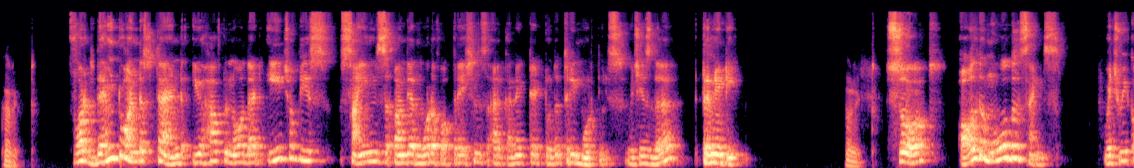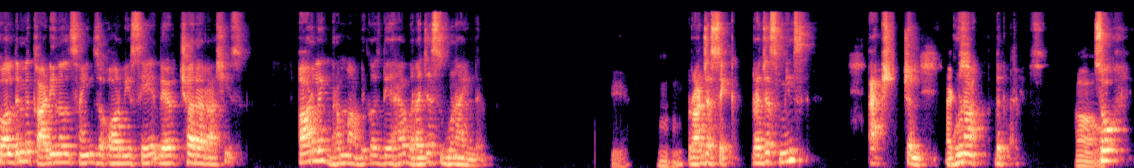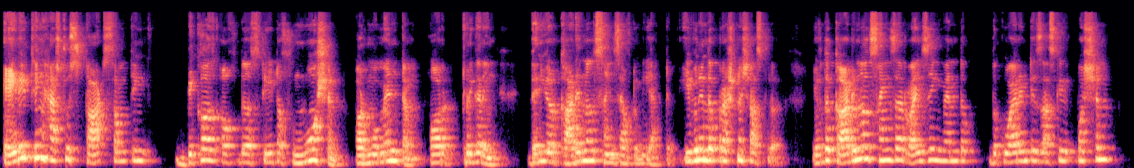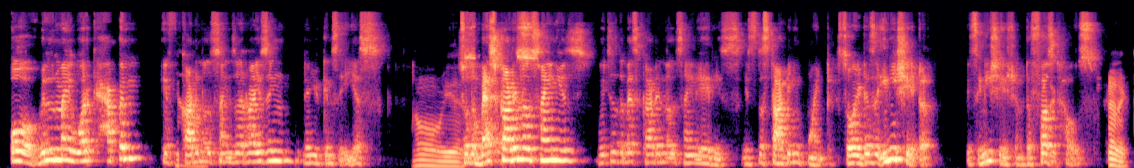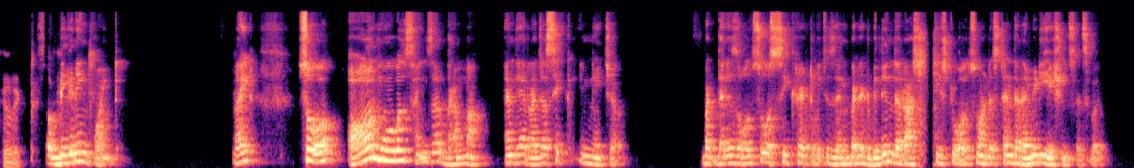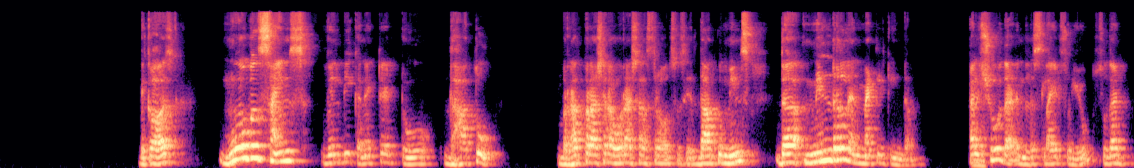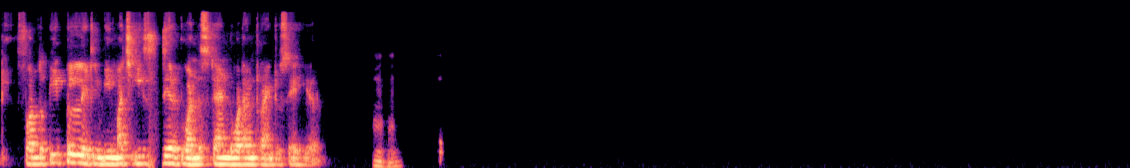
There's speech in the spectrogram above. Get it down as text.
Correct. For them to understand, you have to know that each of these signs on their mode of operations are connected to the three murtis, which is the Trinity. Correct. So all the movable signs, which we call them the cardinal signs, or we say they're chara rashis, are like Brahma because they have rajas guna in them. Okay. Mm -hmm. Rajasic. Rajas means action. action. Guna, the Oh. So everything has to start something because of the state of motion or momentum or triggering. Then your cardinal signs have to be active. Even in the Prashna Shastra, if the cardinal signs are rising when the, the querent is asking a question, oh, will my work happen? If yeah. cardinal signs are rising, then you can say yes. Oh, yes. So the best cardinal sign is, which is the best cardinal sign? Aries. It's the starting point. So it is the initiator. It's initiation, the first house. Correct, correct. So beginning point. Right? So all movable signs are Brahma and they are Rajasic in nature. But there is also a secret which is embedded within the Rashis to also understand the remediations as well. Because movable signs will be connected to Dhatu. Brihat Parashara Hora Shastra also says Dhatu means the mineral and metal kingdom. I'll show that in the slide for you so that for the people, it will be much easier to understand what I'm trying to say here. Mm -hmm.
